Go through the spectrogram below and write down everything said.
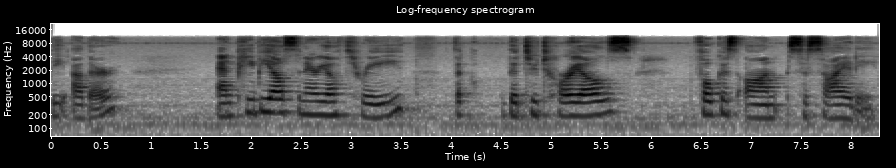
the other. And PBL Scenario 3, the, the tutorials focus on society.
